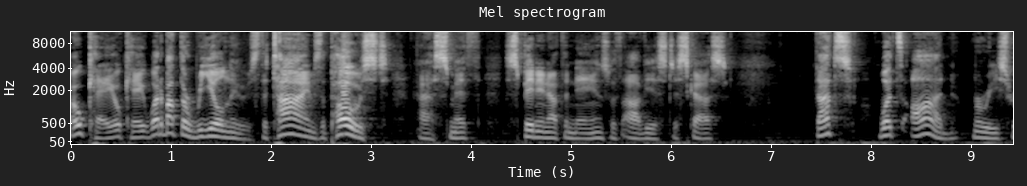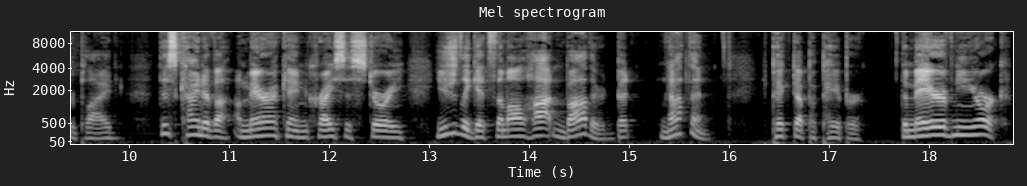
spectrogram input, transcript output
Okay, okay, what about the real news? The Times, the Post? asked Smith, spitting out the names with obvious disgust. That's what's odd, Maurice replied. This kind of a American crisis story usually gets them all hot and bothered, but nothing. He picked up a paper. The mayor of New York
